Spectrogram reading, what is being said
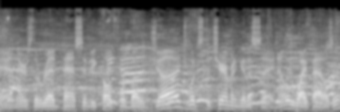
And there's the red passivity called for by the judge. What's the chairman going to say? No, he white paddles it.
